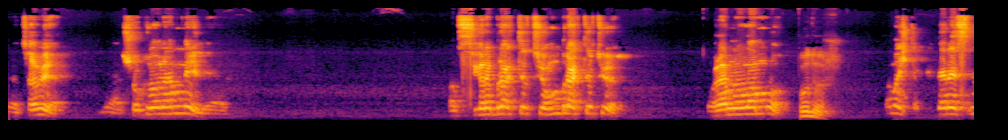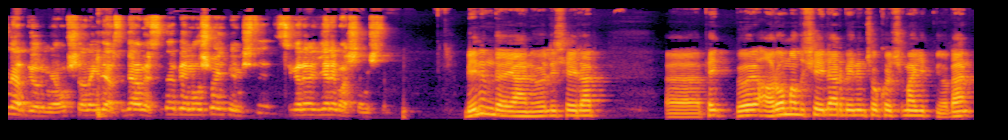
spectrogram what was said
Ya, tabii. Yani çok da önemli değil yani. Abi, sigara bıraktırtıyor mu? Bıraktırtıyor. Önemli olan bu. budur. Ama işte denesinler diyorum ya. Hoşlarına giderse devam etsinler. Benim hoşuma gitmemişti. Sigaraya geri başlamıştım. Benim de yani öyle şeyler e, pek böyle aromalı şeyler benim çok hoşuma gitmiyor. Ben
